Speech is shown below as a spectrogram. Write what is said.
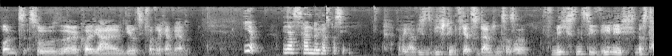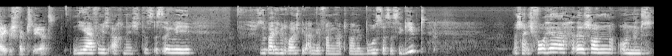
und zu äh, kolonialen Genozidverbrechern werden. Ja, das kann durchaus passieren. Aber ja, wie, wie stehen wir zu Dungeons? Also für mich sind sie wenig nostalgisch verklärt. Ja, für mich auch nicht. Das ist irgendwie, sobald ich mit Rollenspiel angefangen habe, war mir bewusst, dass es sie gibt. Wahrscheinlich vorher äh, schon und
